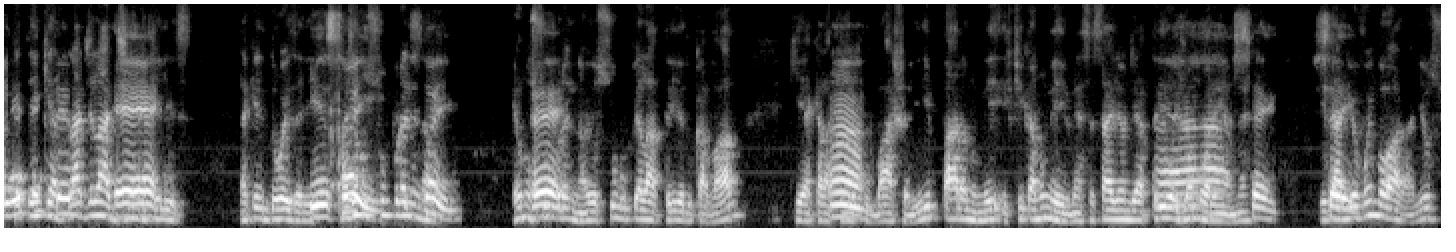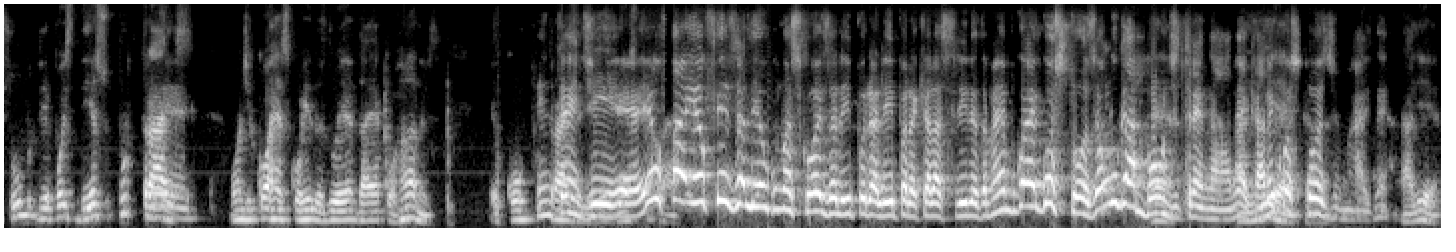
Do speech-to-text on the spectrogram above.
tem tem que entrar de ladinho é... daqueles, daqueles dois ali. Isso mas aí, eu não subo por ali, não. Aí. Eu não subo é. por ali, não. Eu subo pela trilha do cavalo que é aquela trilha ah. por baixo ali, para no meio e fica no meio, né? Você sai de onde é a trilha, ah, João Moreno, né? Sei, e sei. daí eu vou embora. Ali eu subo, depois desço por trás, é. onde corre as corridas do, da Eco Runners. Eu corro por trás. Entendi. É, eu, eu fiz ali algumas coisas ali por ali, por aquelas trilhas também. É gostoso, é um lugar bom é. de treinar, né, ali cara? É, é gostoso cara. demais, né? Ali é.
